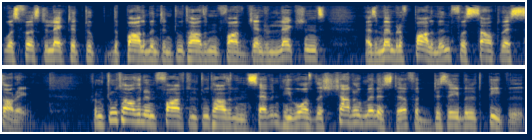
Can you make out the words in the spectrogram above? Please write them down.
was first elected to the Parliament in 2005 general elections as a Member of Parliament for South West Surrey. From 2005 till 2007, he was the Shadow Minister for Disabled People.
